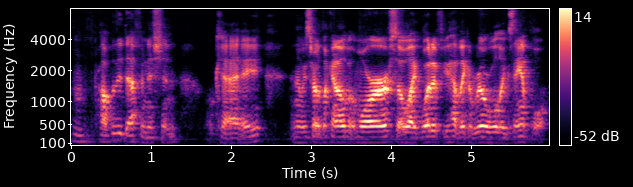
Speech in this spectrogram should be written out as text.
Hmm, Probably the definition, okay. And then we started looking at a little bit more. So, like, what if you have like a real world example?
